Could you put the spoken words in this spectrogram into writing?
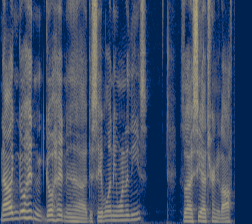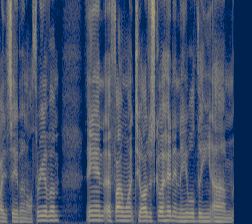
Now I can go ahead and go ahead and uh, disable any one of these. So I see I turned it off by disabling all three of them. And if I want to, I'll just go ahead and enable the um,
